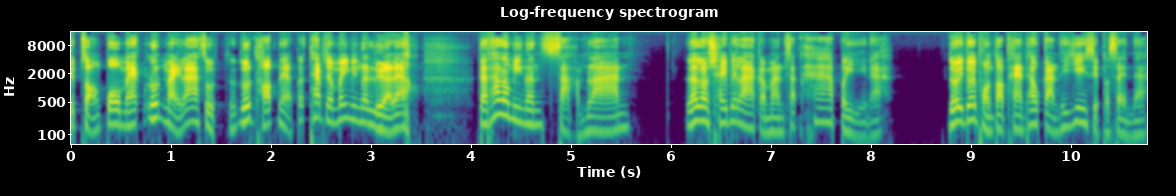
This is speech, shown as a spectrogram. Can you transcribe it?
12 Pro Max รุ่นใหม่ล่าสุด รุ่นท็อปเนี่ยก็แทบจะไม่มีเงินเหลือแล้ว แต่ถ้าเรามีเงิน 3 ล้าน แล้วเราใช้เวลากับมันสัก 5 ปีนะโดยด้วยผลตอบแทนเท่ากันที่ 20%นะ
